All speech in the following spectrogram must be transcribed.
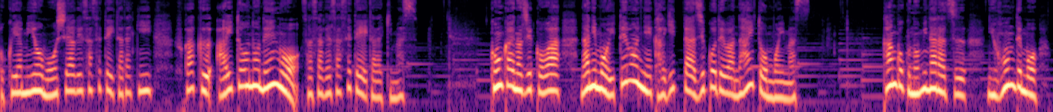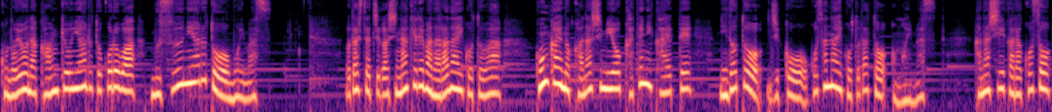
お悔やみを申し上げさせていただき深く哀悼の念を捧げさせていただきます。今回の事故は何もイテウォンに限った事故ではないと思います。韓国のみならず日本でもこのような環境にあるところは無数にあると思います。私たちがしなければならないことは今回の悲しみを糧に変えて二度と事故を起こさないことだと思います。悲しいからこそ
